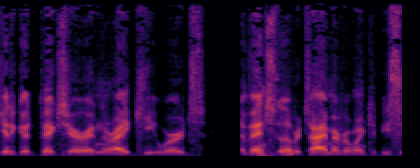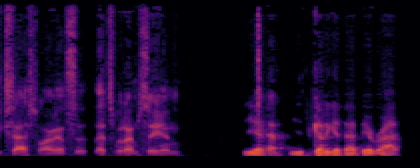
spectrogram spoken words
get a good picture and the right keywords. Eventually, over time, everyone could be successful. I mean, that's that's what I'm seeing. Yeah, you've got to get that bit right.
